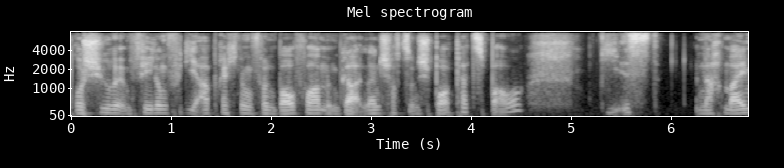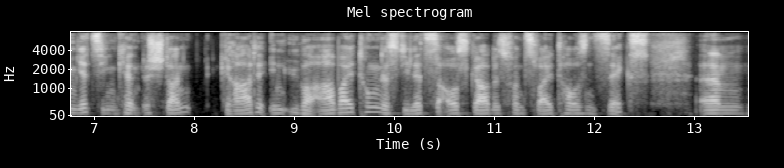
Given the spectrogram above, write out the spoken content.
Broschüre Empfehlung für die Abrechnung von Bauvorhaben im Gartenlandschafts- und Sportplatzbau. Die ist nach meinem jetzigen Kenntnisstand gerade in Überarbeitung. Das ist die letzte Ausgabe ist von 2006. Ähm,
